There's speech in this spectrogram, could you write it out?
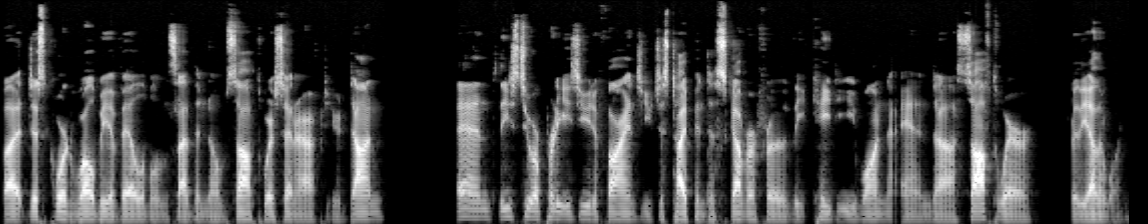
But Discord will be available inside the GNOME Software Center after you're done. And these two are pretty easy to find. You just type in Discover for the KDE one and uh, Software for the other one.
